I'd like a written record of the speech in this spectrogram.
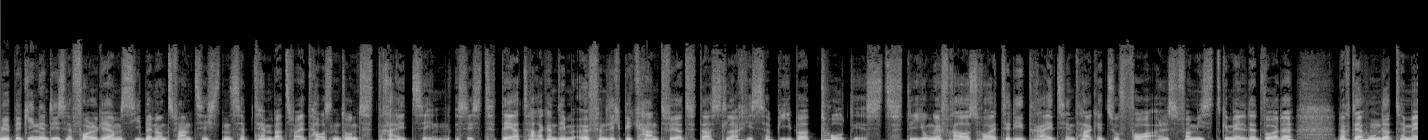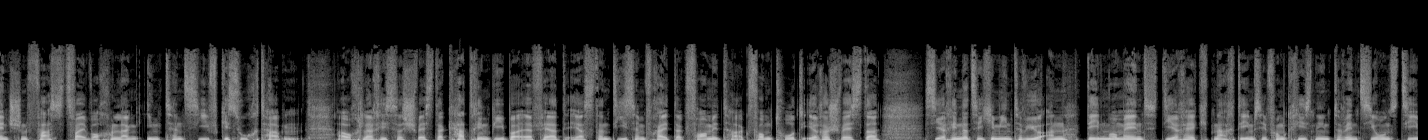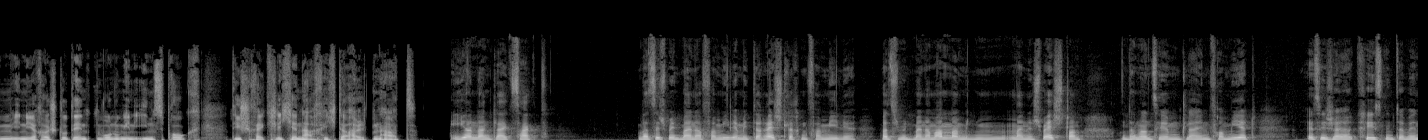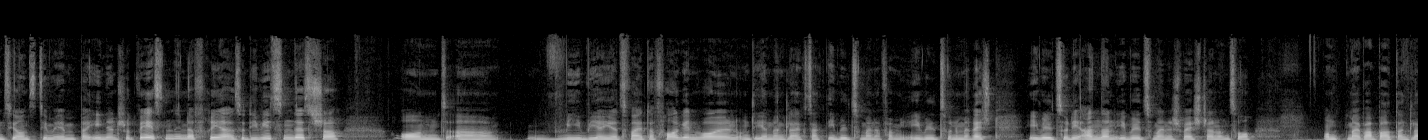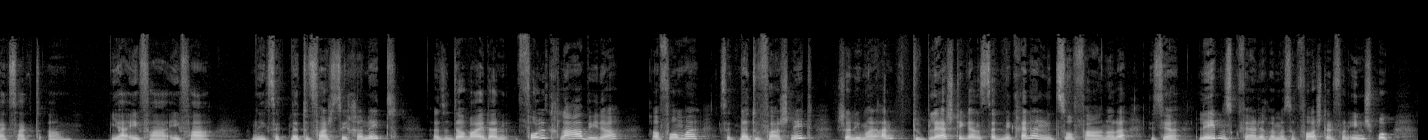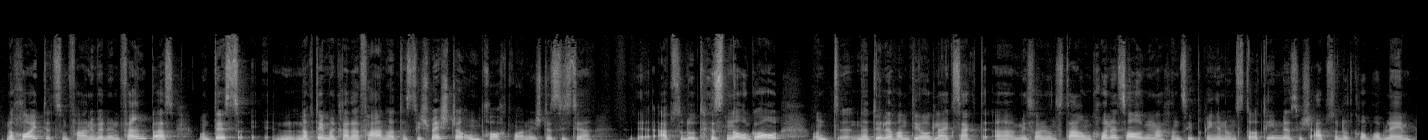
Wir beginnen diese Folge am 27. September 2013. Es ist der Tag, an dem öffentlich bekannt wird, dass Larissa Bieber tot ist. Die junge Frau ist heute, die 13 Tage zuvor als vermisst gemeldet wurde, nach der hunderte Menschen fast zwei Wochen lang intensiv gesucht haben. Auch Larissas Schwester Katrin Bieber erfährt erst an diesem Freitagvormittag vom Tod ihrer Schwester. Sie erinnert sich im Interview an den Moment direkt nachdem sie vom Kriseninterventionsteam in ihrer Studentenwohnung in Innsbruck die schreckliche Nachricht erhalten hat. Ich habe dann gleich gesagt, was ist mit meiner Familie, mit der restlichen Familie, was ist mit meiner Mama, mit meinen Schwestern. Und dann haben sie eben gleich informiert, es ist ein Kriseninterventionsteam eben bei ihnen schon gewesen in der Früh, also die wissen das schon. Und äh, wie wir jetzt weiter vorgehen wollen. Und ich habe dann gleich gesagt, ich will zu meiner Familie, ich will zu dem Rest, ich will zu den anderen, ich will zu meinen Schwestern und so. Und mein Papa hat dann gleich gesagt, ähm, ja, ich fahre, ich fahre. Und ich gesagt, na, du fährst sicher nicht. Also da war ich dann voll klar wieder auf einmal. Ich gesagt, na, du fährst nicht. Schau dich mal an, du blärst die ganze Zeit, wir können nicht so fahren, oder? Das ist ja lebensgefährlich, wenn man sich vorstellt, von Innsbruck nach heute zum Fahren über den Fernpass und das, nachdem man gerade erfahren hat, dass die Schwester umgebracht worden ist. Das ist ja äh, absolutes No-Go. Und äh, natürlich haben die auch gleich gesagt, äh, wir sollen uns darum keine Sorgen machen, sie bringen uns dorthin, das ist absolut kein Problem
